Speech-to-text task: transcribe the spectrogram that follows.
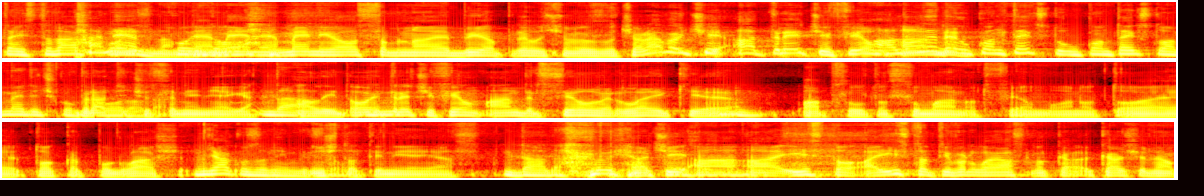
taj strah Pa ne znam, koji ne, dola- meni, meni osobno je bio prilično razočaravajući, a treći film... Ali ne Under- je u kontekstu, u kontekstu američkog Vratit ću se na njega. Da. Ali ovaj Mm. treći film, Under Silver Lake, je apsolutno sumanut film. Ono, to, je, to kad poglaš, Jako zanimljiv ništa ti nije jasno. Da, da. Znači, a, a, isto, a isto ti vrlo jasno ka- kaže na,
